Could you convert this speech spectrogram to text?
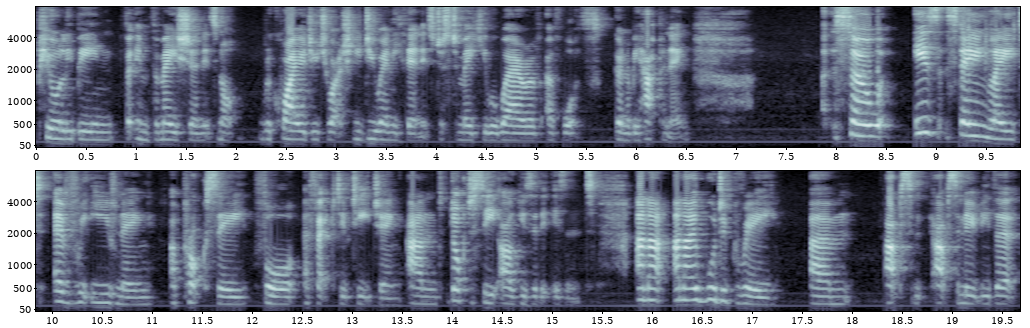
purely been for information. It's not required you to actually do anything. It's just to make you aware of, of what's going to be happening. So, is staying late every evening a proxy for effective teaching? And Dr. C argues that it isn't. And I, and I would agree um, absolutely, absolutely that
